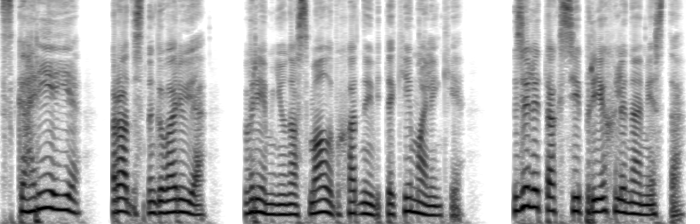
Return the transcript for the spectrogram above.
«Скорее!» — радостно говорю я. Времени у нас мало, выходные ведь такие маленькие. Взяли такси, приехали на место.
